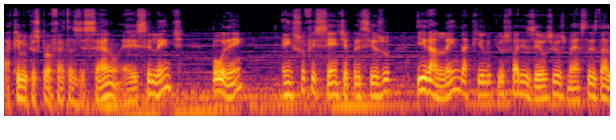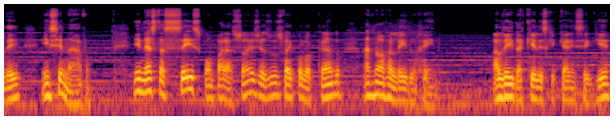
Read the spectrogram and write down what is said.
Aquilo que os profetas disseram é excelente, porém é insuficiente, é preciso ir além daquilo que os fariseus e os mestres da lei ensinavam. E nestas seis comparações, Jesus vai colocando a nova lei do reino, a lei daqueles que querem seguir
